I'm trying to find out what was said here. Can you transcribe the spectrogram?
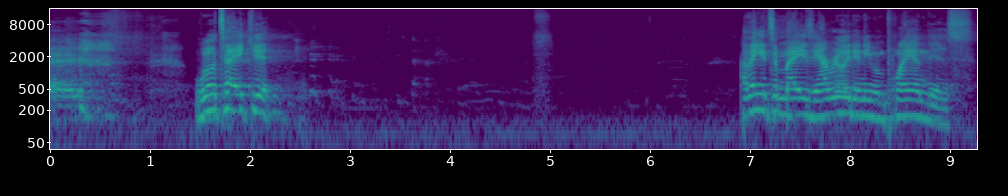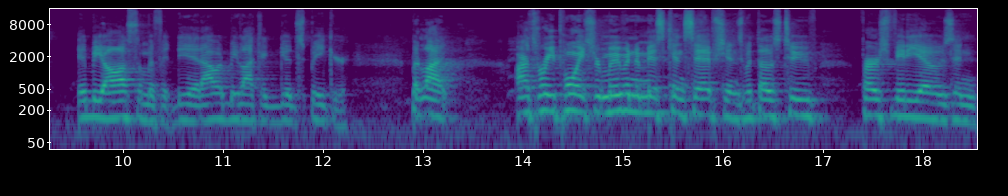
we'll take it. I think it's amazing. I really didn't even plan this. It'd be awesome if it did. I would be like a good speaker. But like, our three points removing the misconceptions with those two first videos and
